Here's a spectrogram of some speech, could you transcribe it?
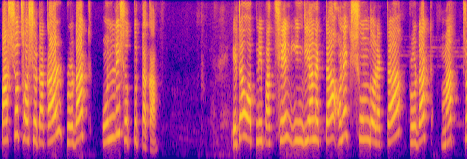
পাঁচশো ছশো টাকার প্রোডাক্ট অনলি সত্তর টাকা। এটাও আপনি পাচ্ছেন ইন্ডিয়ান একটা অনেক সুন্দর একটা প্রোডাক্ট মাত্র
